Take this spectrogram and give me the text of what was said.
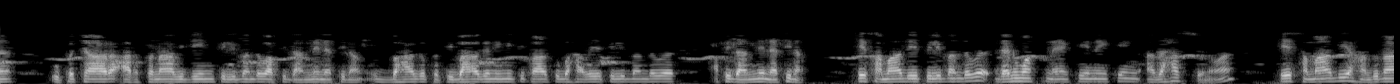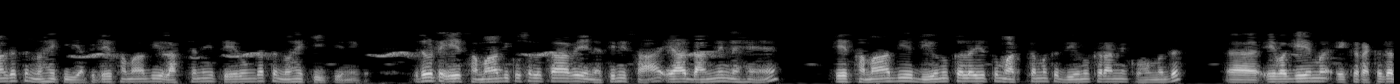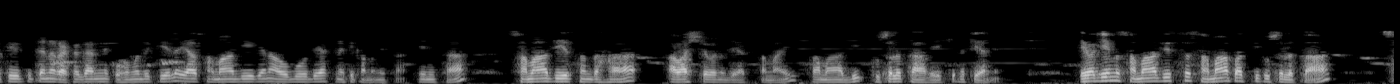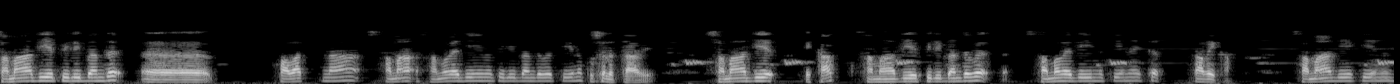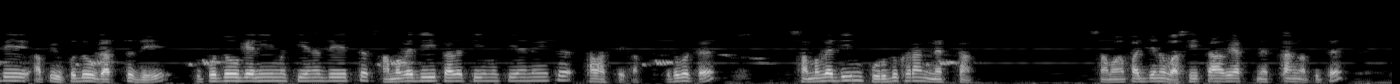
උපචාර අර්පණා විදීන් පිළිබඳව අපි දන්නේ නැතිනම් උද්භාග ප්‍රතිභාග නිමිති පාසු භාවය පිළිබඳව අපි දන්නේ නැතිනම් ඒ සමාධිය පිළිබඳව දැනුමක් නැහැ කියන එකෙන් අදහස් වෙනවා. ඒ සමාධිය හඳුනාගත නොහැකි අපිට ඒ සමාධියේ ලක්ෂණේ තේරුම් ගත නොහැකි කියන එක. එතකොට ඒ සමාධි කුසලතාවයේ නැති නිසා එයා දන්නේ නැහැ ඒ සමාධිය දියුණු කළ යුතු මට්ටමක දියුණු කරන්නේ කොහොමද? ඒ වගේම ඒක රැකගත යුතු තැන රැකගන්නේ කොහොමද කියලා එයා සමාධිය ගැන අවබෝධයක් නැතිකම නිසා. ඒ නිසා සමාධිය සඳහා අවශ්‍ය වන දෙයක් තමයි සමාධි කුසලතාවය කියලා කියන්නේ. ඒ වගේම සමාධිස්ස සමාපatti කුසලතා සමාධිය පිළිබඳ පවත්නා සමවැදීම පිළිබඳව තියෙන කුසලතාවය. සමාධිය එකක් සමාධිය පිළිබඳව සමවැදීම කියන එක තව එකක්. සමාධිය කියන දේ අපි උපදව ගත්ත දේ උපදව ගැනීම කියන දේට සමවැදී පැවතීම කියන එක තවත් එකක්. එතකොට සමවැදීම් පුරුදු කරන්නේ නැත්නම් සමාපජ්ජන වසීතාවයක් නැත්නම් අපිට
